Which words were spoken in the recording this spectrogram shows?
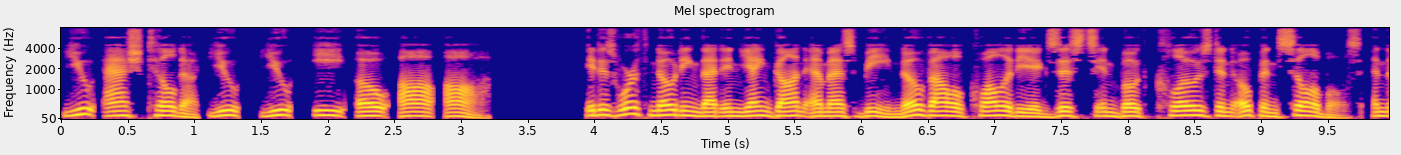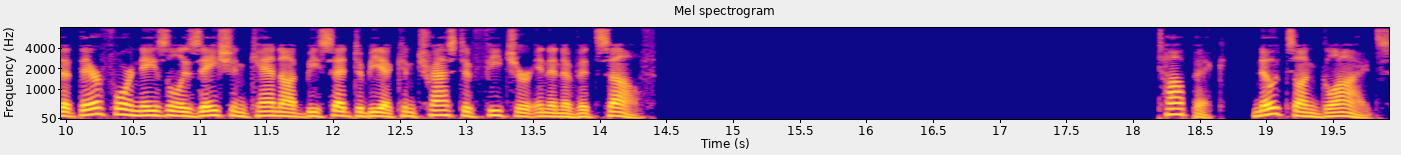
u, ash tilde, u, u, e, o, a, a. It is worth noting that in Yangon MSB no vowel quality exists in both closed and open syllables, and that therefore nasalization cannot be said to be a contrastive feature in and of itself. Notes on glides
